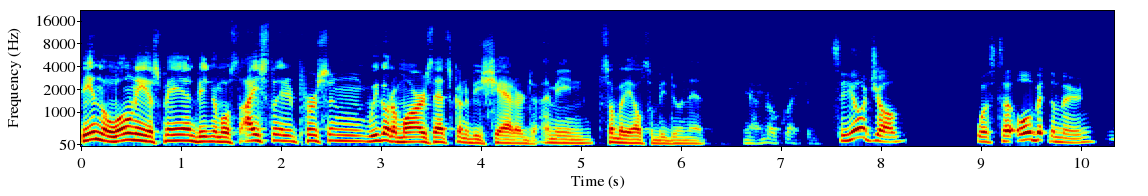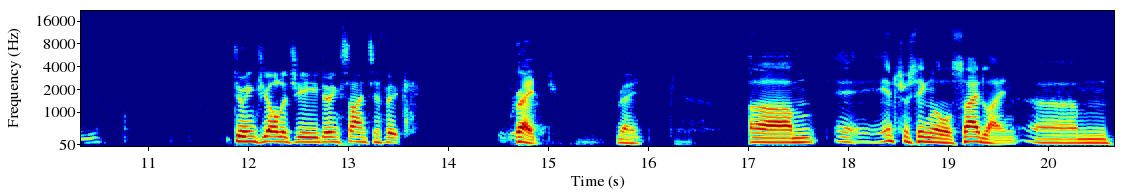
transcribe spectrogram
Being the loneliest man, being the most isolated person, we go to Mars, that's going to be shattered. I mean, somebody else will be doing that. Yeah, no question. So your job was to orbit the moon, doing geology, doing scientific. Right, right. Um, interesting little sideline. Um,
